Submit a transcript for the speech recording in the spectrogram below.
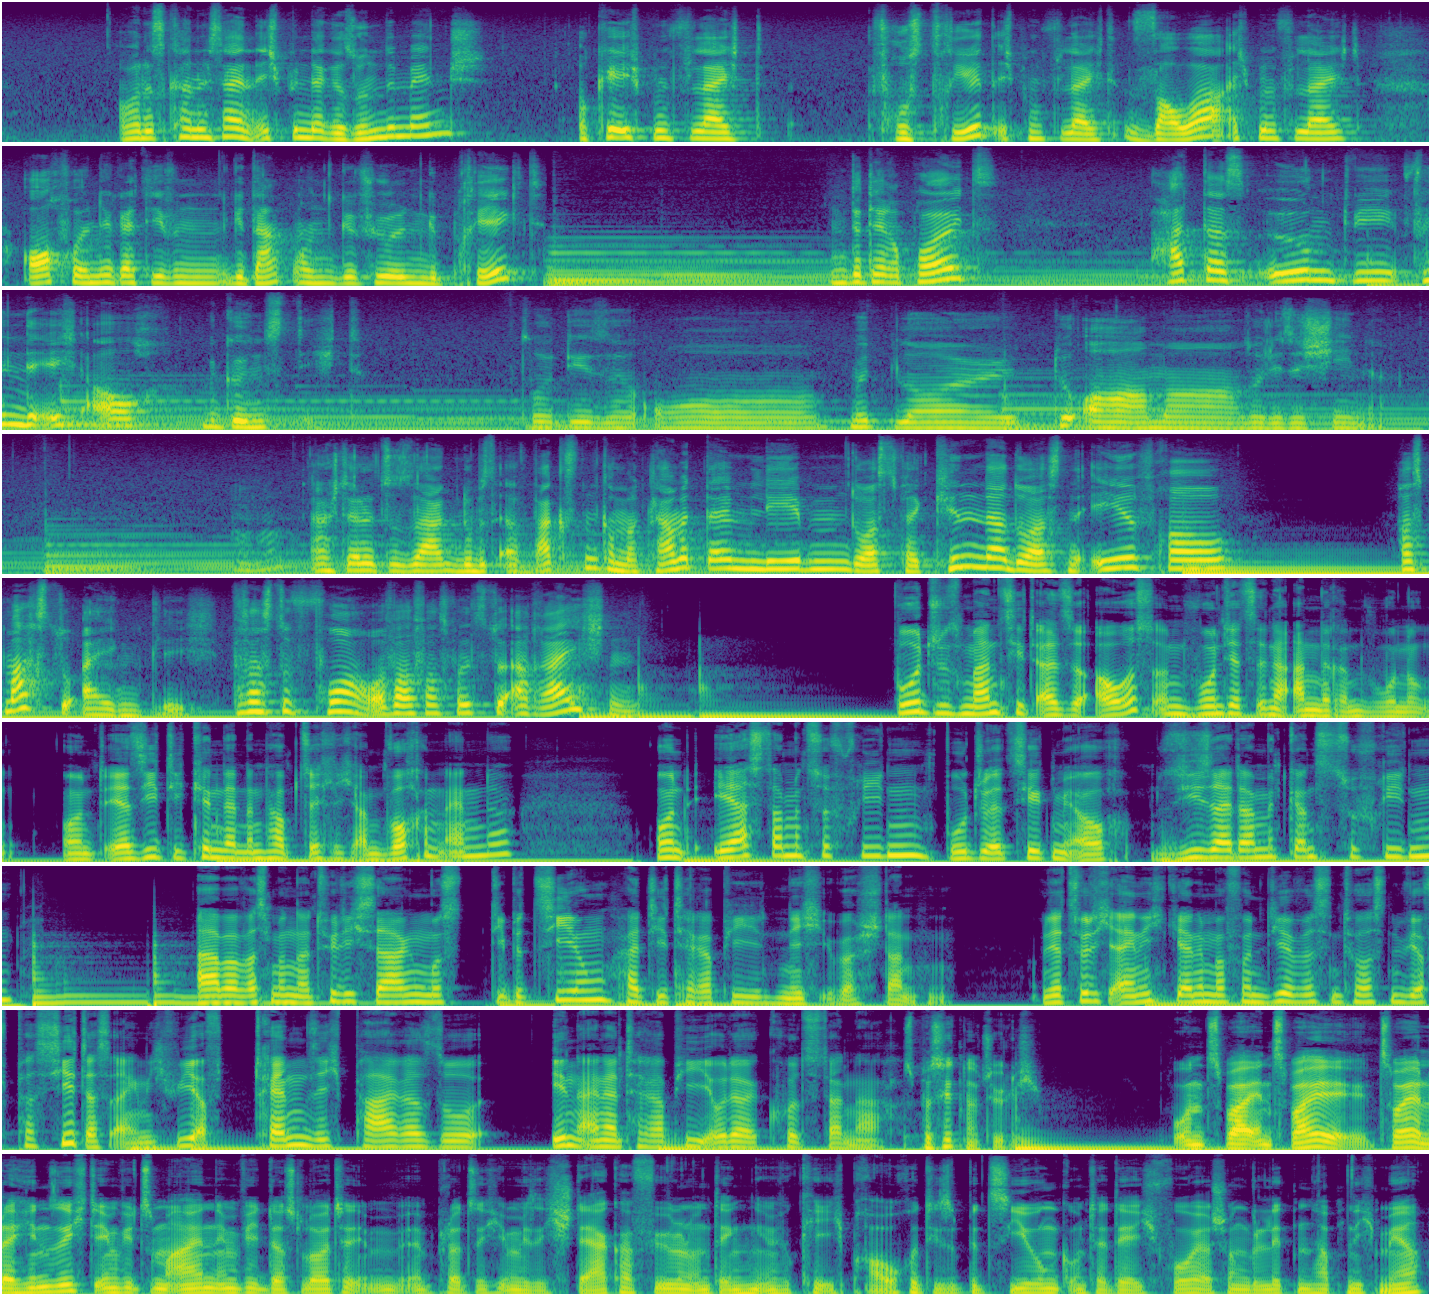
Aber das kann nicht sein. Ich bin der gesunde Mensch. Okay, ich bin vielleicht frustriert, ich bin vielleicht sauer, ich bin vielleicht auch von negativen Gedanken und Gefühlen geprägt. Und der Therapeut hat das irgendwie, finde ich, auch begünstigt. So diese, oh, Mitleid, du Armer, so diese Schiene. Mhm. Anstelle zu sagen, du bist erwachsen, komm mal klar mit deinem Leben, du hast zwei Kinder, du hast eine Ehefrau. Was machst du eigentlich? Was hast du vor? Was, was willst du erreichen? Bojus Mann zieht also aus und wohnt jetzt in einer anderen Wohnung. Und er sieht die Kinder dann hauptsächlich am Wochenende. Und er ist damit zufrieden. Bojo erzählt mir auch, sie sei damit ganz zufrieden. Aber was man natürlich sagen muss, die Beziehung hat die Therapie nicht überstanden. Und jetzt würde ich eigentlich gerne mal von dir wissen, Thorsten, wie oft passiert das eigentlich? Wie oft trennen sich Paare so in einer Therapie oder kurz danach? Das passiert natürlich. Und zwar in zwei, zweierlei Hinsicht. Irgendwie zum einen, irgendwie, dass Leute äh, plötzlich irgendwie sich stärker fühlen und denken, okay, ich brauche diese Beziehung, unter der ich vorher schon gelitten habe, nicht mehr.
